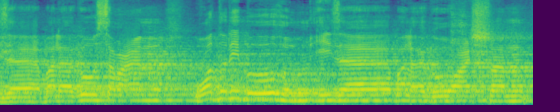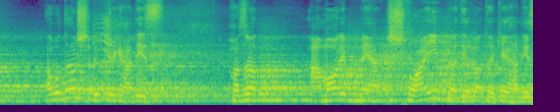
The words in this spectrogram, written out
إذا بلغوا سبعا واضربوهم إذا بلغوا عشرا আবু দাউদ শরীফ থেকে হাদিস হজরত আমর ইবনে সোয়াইব রাদিউল্লাহ থেকে হাদিস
